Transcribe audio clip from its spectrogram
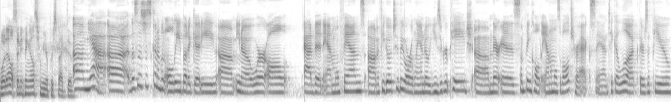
What else? Anything else from your perspective? Um, yeah, uh, this is just kind of an oldie but a goodie. Um, you know, we're all avid animal fans. Um, if you go to the Orlando user group page, um, there is something called Animals of Alteryx, and take a look. There's a few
